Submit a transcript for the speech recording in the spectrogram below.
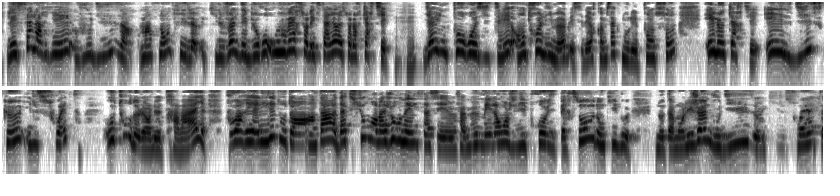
Les salariés vous disent maintenant qu'ils veulent des bureaux ouverts sur l'extérieur et sur leur quartier. Mhm. Il y a une porosité entre l'immeuble, et c'est d'ailleurs comme ça que nous les pensons, et le quartier. Et ils disent qu'ils souhaitent autour de leur lieu de travail, pouvoir réaliser tout un, un tas d'actions dans la journée. Ça, c'est le fameux mélange vie pro, vie perso. Donc, ils, veulent- notamment les jeunes vous disent qu'ils souhaitent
